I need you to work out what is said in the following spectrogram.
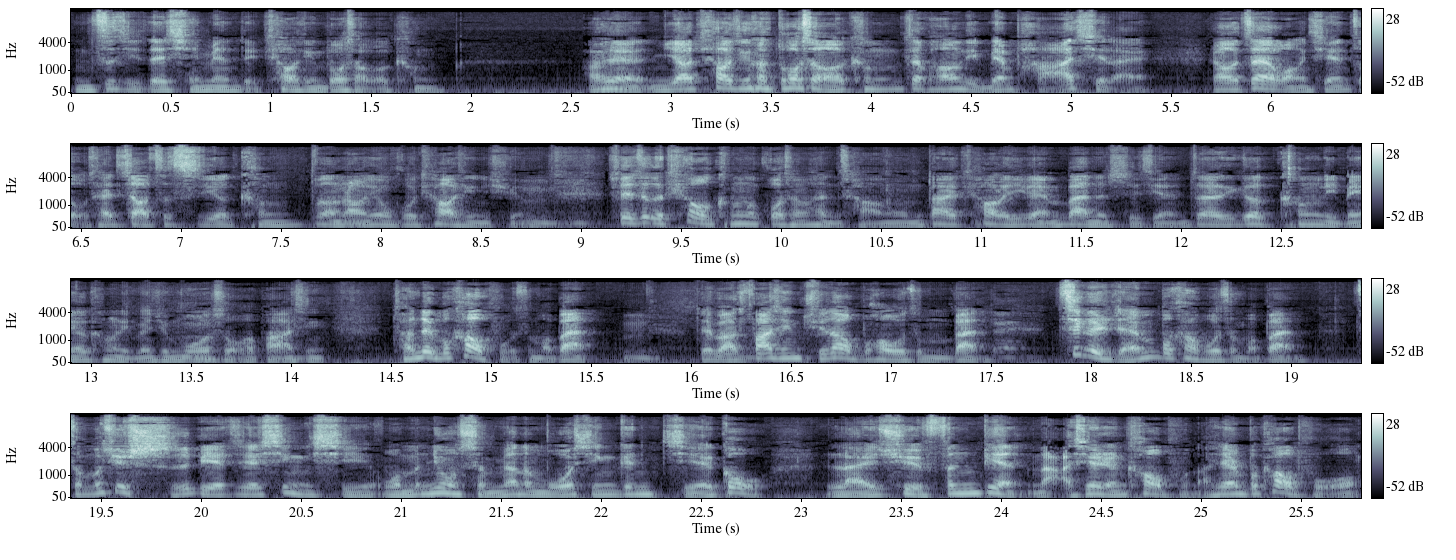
你自己在前面得跳进多少个坑，而且你要跳进了多少个坑，再往里面爬起来。然后再往前走才知道这是一个坑，不能让用户跳进去。所以这个跳坑的过程很长，我们大概跳了一年半的时间，在一个坑里面一个坑里面去摸索和爬行。团队不靠谱怎么办？嗯，对吧？发行渠道不靠谱怎么办？对，这个人不靠谱怎么办？怎么去识别这些信息？我们用什么样的模型跟结构来去分辨哪些人靠谱，哪些人不靠谱？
